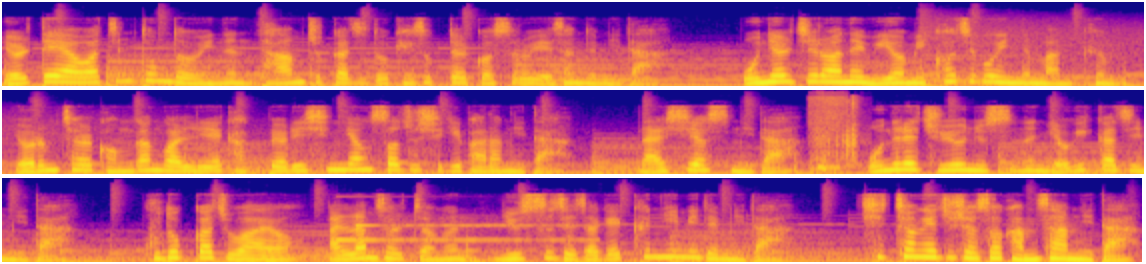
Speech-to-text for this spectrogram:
열대야와 찜통 더위는 다음 주까지도 계속될 것으로 예상됩니다. 온열 질환의 위험이 커지고 있는 만큼 여름철 건강 관리에 각별히 신경 써주시기 바랍니다. 날씨였습니다. 오늘의 주요 뉴스는 여기까지입니다. 구독과 좋아요, 알람 설정은 뉴스 제작에 큰 힘이 됩니다. 시청해주셔서 감사합니다.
